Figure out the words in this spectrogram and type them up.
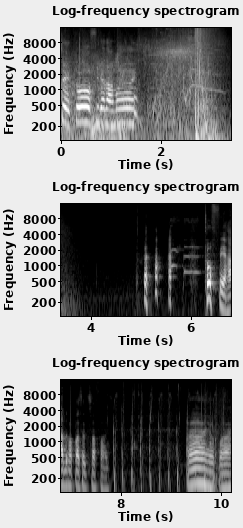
Acertou, filha da mãe. Tô ferrado pra passar dessa fase. Ai, meu pai.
